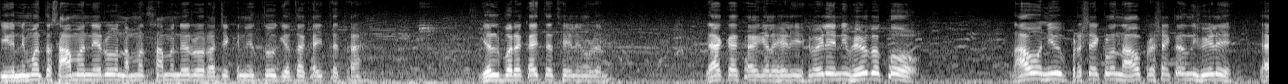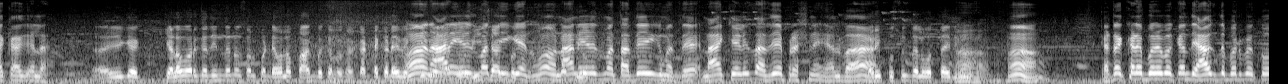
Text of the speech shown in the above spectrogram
ಈಗ ನಿಮ್ಮಂಥ ಸಾಮಾನ್ಯರು ನಮ್ಮಂಥ ಸಾಮಾನ್ಯರು ರಾಜ್ಯಕ್ಕೆ ನಿಂತು ಗೆದ್ದಕ್ಕಾಯ್ತೈತಾ ಎಲ್ಲಿ ಬರೋಕ್ಕಾಯ್ತೈತೆ ಹೇಳಿ ನೋಡೋಣ. ಯಾಕಾಗಲ್ಲ ಹೇಳಿ? ಹೇಳಿ, ನೀವು ಹೇಳಬೇಕು. ನಾವು, ನೀವು ಪ್ರಶ್ನೆಗಳು, ನಾವು ಪ್ರಶ್ನೆಗಳು ನೀವು ಹೇಳಿ ಯಾಕಾಗಲ್ಲ ಈಗ ಕೆಳವರ್ಗದಿಂದನೂ ಸ್ವಲ್ಪ ಡೆವಲಪ್ ಆಗ್ಬೇಕಲ್ವ ಸರ್? ಕಟ್ಟ ಕಡೆ ನಾನು ಹೇಳಿದ ಮತ್ತೆ ಈಗ ನಾನು ಹೇಳಿದ ಮತ್ತೆ ಅದೇ ಈಗ ಮತ್ತೆ. ನಾ ಕೇಳಿದ ಅದೇ ಪ್ರಶ್ನೆ ಅಲ್ವಾ? ಬರೀ ಪುಸ್ತಕದಲ್ಲಿ ಓದ್ತಾ ಇದೀವಿ ಹಾಂ ಕಟ್ಟ ಕಟ ಕಡೆ ಬರಬೇಕಂತ ಯಾವ್ದು ಬರಬೇಕು?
